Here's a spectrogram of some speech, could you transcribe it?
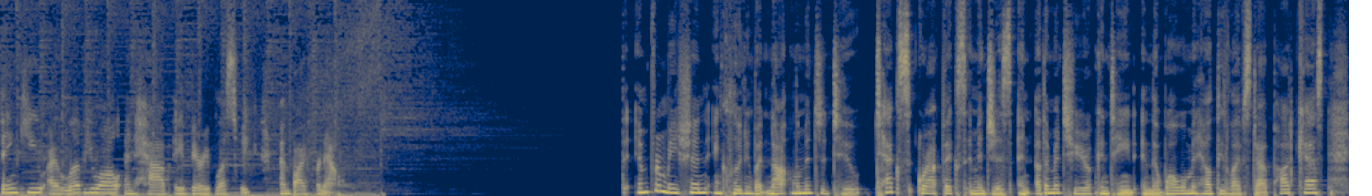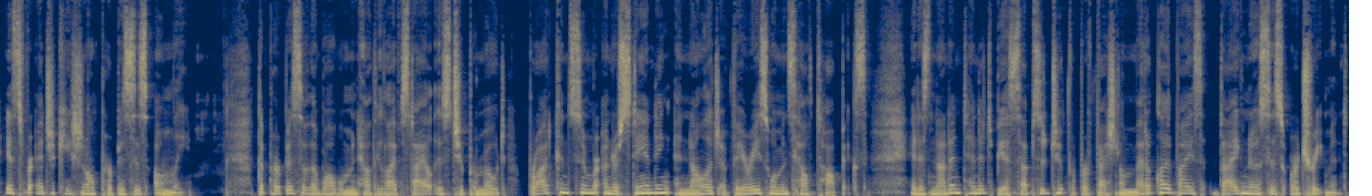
thank you. I love you all and have a very blessed week. And bye for now. The information, including but not limited to text, graphics, images, and other material contained in the Well Woman Healthy Lifestyle podcast, is for educational purposes only. The purpose of the Well Woman Healthy Lifestyle is to promote broad consumer understanding and knowledge of various women's health topics. It is not intended to be a substitute for professional medical advice, diagnosis, or treatment.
